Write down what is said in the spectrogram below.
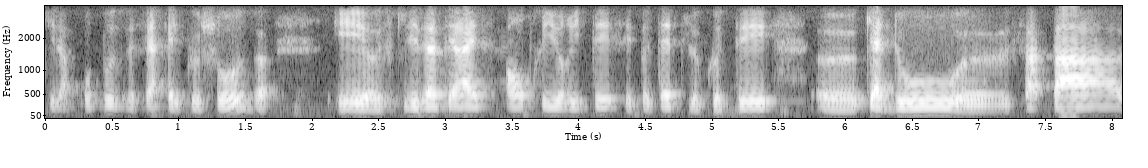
qui leur propose de faire quelque chose. Et euh, ce qui les intéresse en priorité, c'est peut-être le côté cadeau, sympa,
